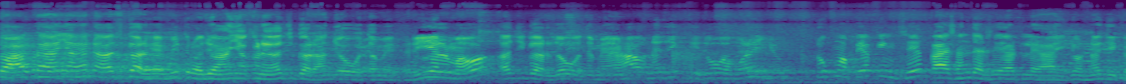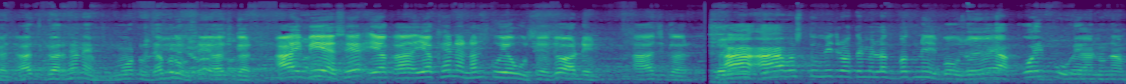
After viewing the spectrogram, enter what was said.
તો આપણે અહીંયા હે ને અજગર હે મિત્રો, જો અહીંયા કણે અજગર આ જોવો તમે રિયલમાં હો, અજગર જોવો તમે. હાવ નજીકથી જોવા મળી ગયું. ટૂંકમાં પેકિંગ છે કાચ અંદર છે, એટલે આ જો નજીક જ અજગર છે ને, મોટું જબરું છે અજગર. આ બે છે, એક એક છે ને, નનકું એવું છે, જો અડીન. અજગર. આ આ વસ્તુ મિત્રો તમે લગભગ નહીં બહુ જોયો. આ કોઈપું છે આનું નામ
